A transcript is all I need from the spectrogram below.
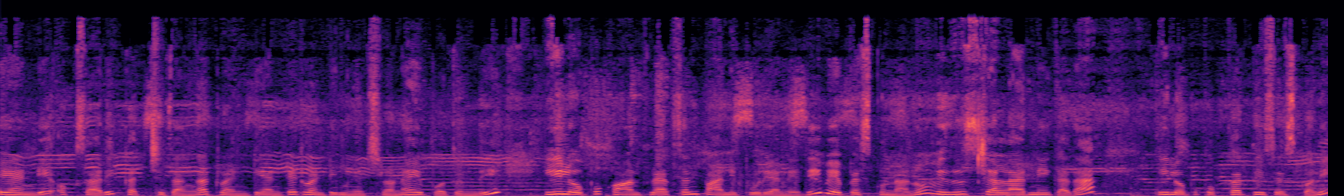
చేయండి. ఒకసారి ఖచ్చితంగా ట్వంటీ అంటే ట్వంటీ మినిట్స్లోనే అయిపోతుంది. ఈలోపు కార్న్ఫ్లాక్స్ అండ్ పానీపూరి అనేది వేపేసుకున్నాను. విజిల్స్ చల్లారినాయి కదా. ఈలోపు కుక్కర్ తీసేసుకొని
